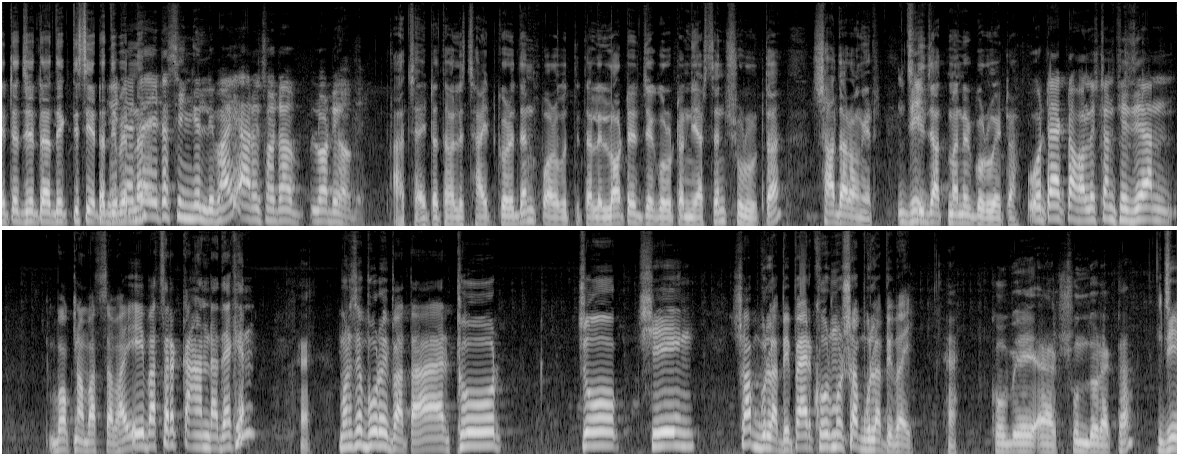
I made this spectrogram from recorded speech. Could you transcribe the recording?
এটা যেটা দেখতেছি এটা দিবেন না? এটা- সিঙ্গেললি ভাই আর ছয়টা লটে হবে। আচ্ছা এটা তাহলে সাইড করে দেন পরবর্তী তাহলে লটের যে গরুটা নিয়ে আসছেন শুরুটা সাদা রঙের। জি। কি জাতমানের গরু এটা? ওটা একটা হলস্টান ফিজিয়ান বকনা বাচ্চা ভাই। এই বাচ্চার কানটা দেখেন? হ্যাঁ। মনে হচ্ছে বড়ই পাতা আর ঠোঁট চোখ শিং সব গোলাপি পায়ের খুরমুর সব গোলাপি ভাই। হ্যাঁ খুব সুন্দর একটা। জি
